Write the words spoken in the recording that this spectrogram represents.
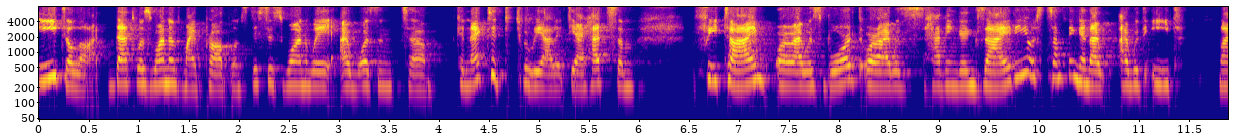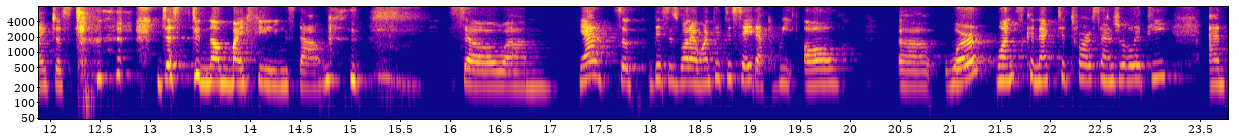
eat a lot. That was one of my problems. This is one way i wasn't uh, connected to reality. I had some free time or i was bored or i was having anxiety or something and i, I would eat right just just to numb my feelings down. So um, yeah so this is what i wanted to say that we all uh, were once connected to our sensuality and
